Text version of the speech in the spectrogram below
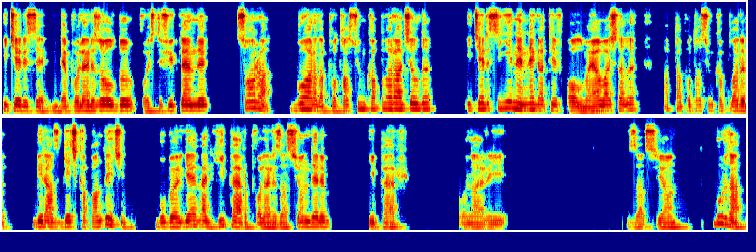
içerisi depolarize oldu, pozitif yüklendi. Sonra bu arada potasyum kapıları açıldı. İçerisi yine negatif olmaya başladı. Hatta potasyum kapıları biraz geç kapandığı için bu bölgeye ben hiperpolarizasyon derim. Hiperpolarizasyon. Burada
